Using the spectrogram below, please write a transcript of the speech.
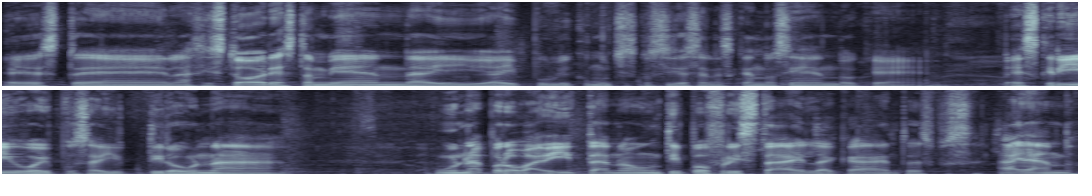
Este, en las historias también, de ahí, ahí publico muchas cosillas en las que ando haciendo, que escribo y pues ahí tiro una, una probadita, ¿no? Un tipo freestyle acá, entonces pues ahí ando.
